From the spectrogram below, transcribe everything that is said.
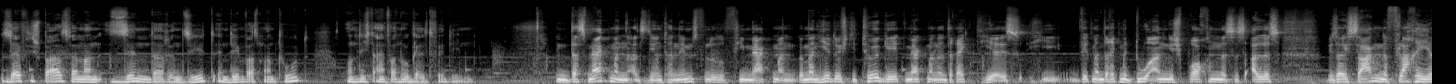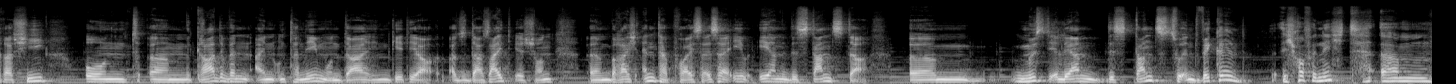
sehr viel Spaß, wenn man Sinn darin sieht, in dem, was man tut und nicht einfach nur Geld verdienen. Das merkt man, also die Unternehmensphilosophie merkt man, wenn man hier durch die Tür geht, merkt man direkt, hier, ist, hier wird man direkt mit Du angesprochen. Das ist alles, wie soll ich sagen, eine flache Hierarchie. Und ähm, gerade wenn ein Unternehmen, und dahin geht ihr, also da seid ihr schon, im ähm, Bereich Enterprise, da ist ja e-, eher eine Distanz da. Ähm, müsst ihr lernen, Distanz zu entwickeln? Ich hoffe nicht. Ähm,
